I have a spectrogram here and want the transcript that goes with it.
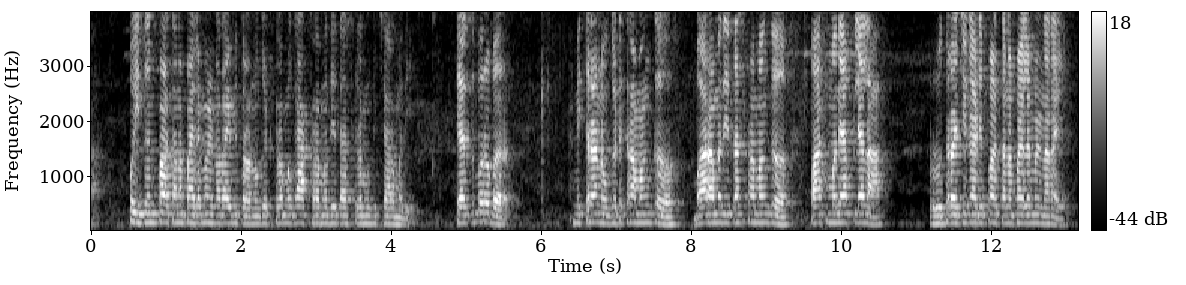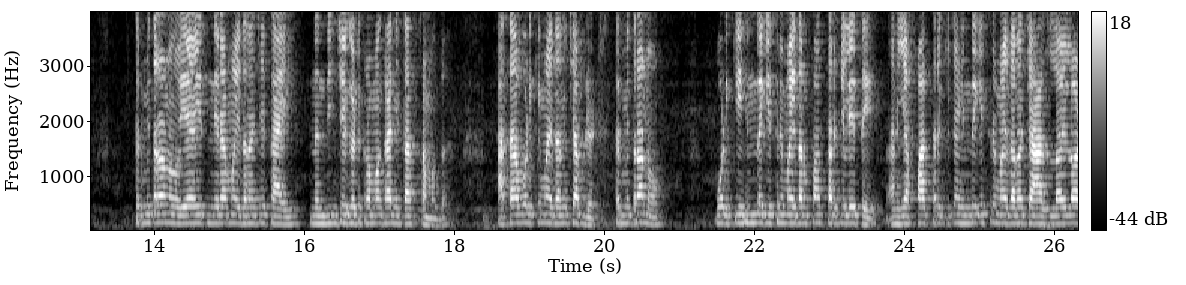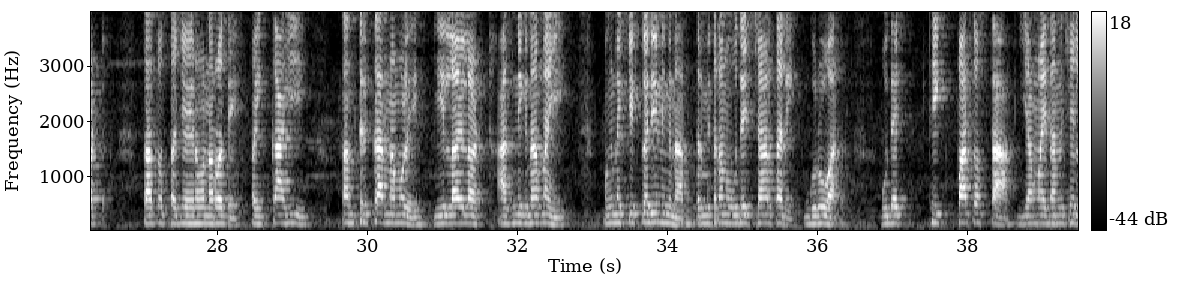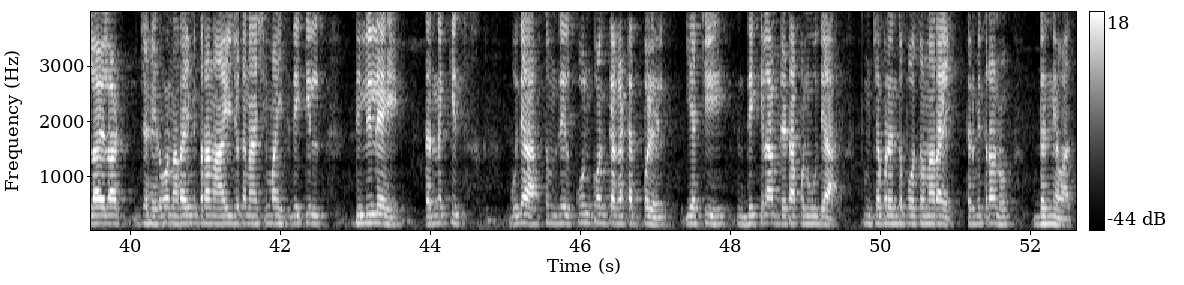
पैजण पाळताना पाहायला मिळणार आहे मित्रांनो. गट क्रमांक अकरामध्ये तास क्रमांक चारमध्ये त्याचबरोबर मित्रांनो गट क्रमांक बारामध्ये तास क्रमांक पाचमध्ये आपल्याला रुद्राची गाडी पळताना पाहायला मिळणार आहे. तर मित्रांनो या आहेत निरा मैदानाचे काय? नंदींचे गट क्रमांक आणि तास क्रमांक. आता वडकी मैदानाचे अपडेट तर मित्रांनो वडकी हिंद केसरी मैदान पाच तारखेला येते आणि या पाच तारखेच्या हिंद केसरी मैदानाच्या आज लॉय लॉट सात वाजता जाहीर होणार होते. पण काही तांत्रिक कारणामुळे ही लॉय लॉट आज निघणार नाही. मग नक्की कधी निघणार? तर मित्रांनो उद्या चार तारीख गुरुवार. उद्या ठीक पाच वाजता या मैदानाचे लॉय जाहीर होणार आहे. मित्रांनो आयोजकांना अशी माहिती देखील दिलेली आहे. तर नक्कीच उद्या समजेल कोणकोणत्या गटात पळेल याची देखील अपडेट आपण उद्या तुमच्यापर्यंत पोहोचवणार आहे. तर मित्रांनो धन्यवाद.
